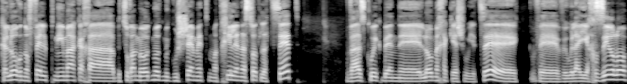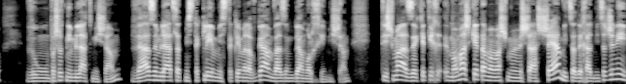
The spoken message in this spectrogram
קלור נופל פנימה ככה בצורה מאוד מאוד מגושמת מתחיל לנסות לצאת ואז קוויק בן אה, לא מחכה שהוא יצא ו- ואולי יחזיר לו והוא פשוט נמלט משם ואז הם לאט לאט מסתכלים מסתכלים עליו גם ואז הם גם הולכים משם. תשמע זה כתח... ממש קטע ממש משעשע מצד אחד מצד שני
